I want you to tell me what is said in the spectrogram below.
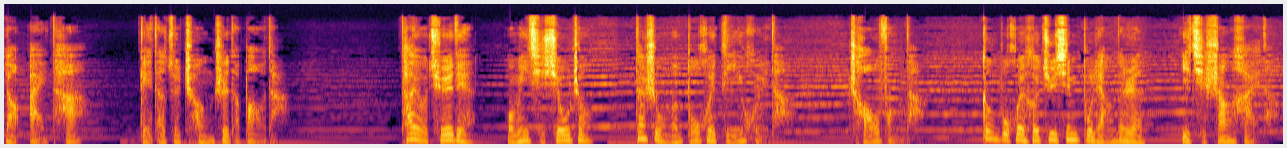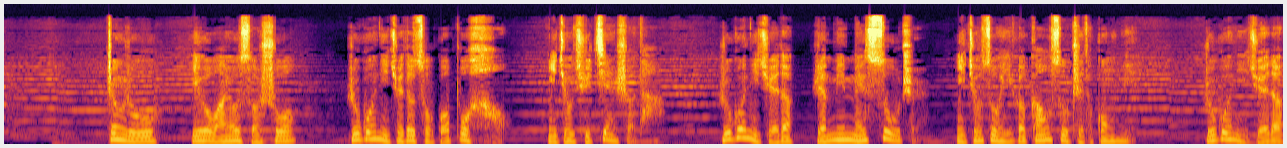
要爱他，给他最诚挚的报答。他有缺点，我们一起修正，但是我们不会诋毁他、嘲讽他，更不会和居心不良的人一起伤害他。正如一个网友所说：“如果你觉得祖国不好，你就去建设它；如果你觉得人民没素质，你就做一个高素质的公民；如果你觉得……”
